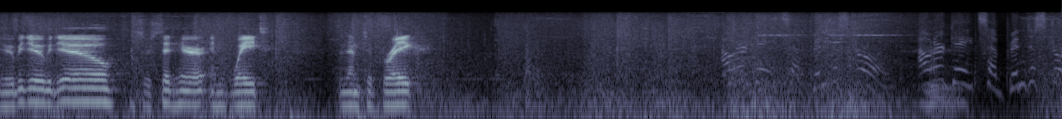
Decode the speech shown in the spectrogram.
Dooby dooby doo. So sit here and wait for them to break. Outer gates have been destroyed. Outer gates have been destroyed.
